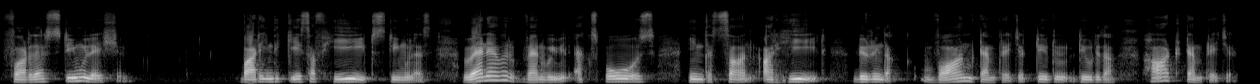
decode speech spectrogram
further stimulation. But in the case of heat stimulus whenever when we will expose in the sun or heat during the warm temperature due to, due to the hot temperature.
